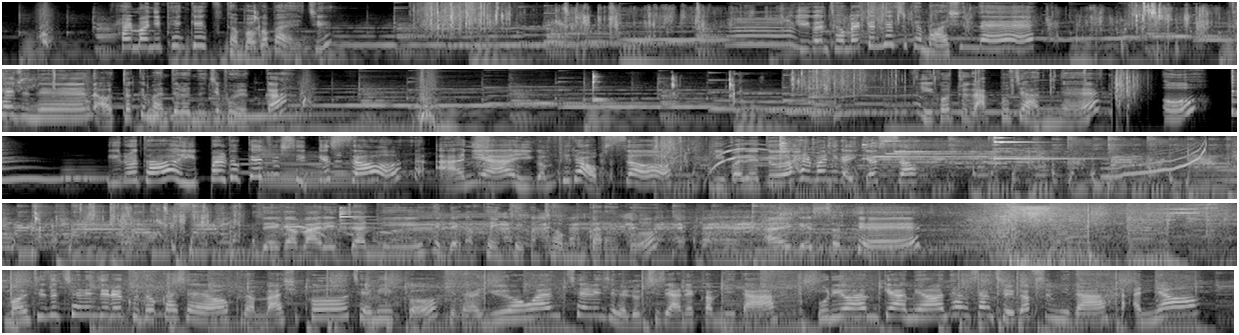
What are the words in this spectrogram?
할머니 팬케이크부터 먹어봐야지. 음, 이건 정말 끝내주게 맛있네. 테드는 어떻게 만들었는지 볼까? 음, 이것도 나쁘지 않네. 어? 이러다 이빨도 깨질 수 있겠어. 아니야, 이건 필요 없어. 이번에도 할머니가 이겼어. 내가 말했잖니. 내가 팬케이크 전문가라고. 알겠어, 탭. 멀티드 챌린지를 구독하세요. 그럼 맛있고 재미있고 게다가 유용한 챌린지를 놓치지 않을 겁니다. 우리와 함께하면 항상 즐겁습니다. 안녕.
